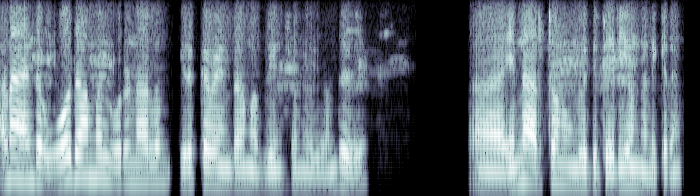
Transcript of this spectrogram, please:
ஆனா இந்த ஓதாமல் ஒரு நாளும் இருக்க வேண்டாம் அப்படின்னு சொன்னது வந்து என்ன அர்த்தம்னு உங்களுக்கு தெரியும்னு நினைக்கிறேன்.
